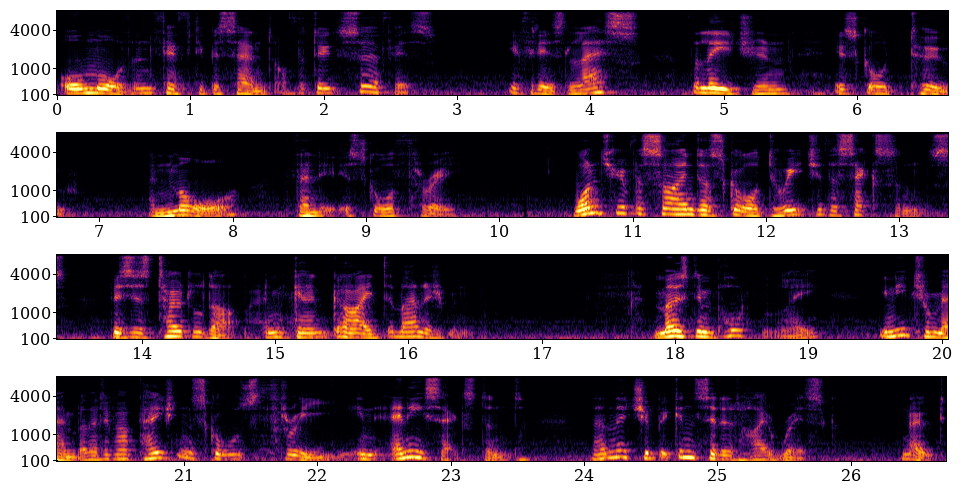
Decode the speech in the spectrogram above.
or more than 50% of the tooth surface. If it is less, the lesion is scored 2, and more, then it is scored 3. Once you have assigned a score to each of the sextants, this is totaled up and can guide the management. Most importantly, you need to remember that if a patient scores 3 in any sextant, then they should be considered high risk. Note,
